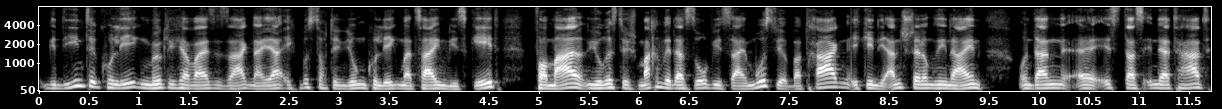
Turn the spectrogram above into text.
gediente Kollegen möglicherweise sagen, na ja, ich muss doch den jungen Kollegen mal zeigen, wie es geht. Formal, juristisch machen wir das so, wie es sein muss. Wir übertragen, ich gehe in die Anstellung hinein und dann äh, ist das in der Tat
